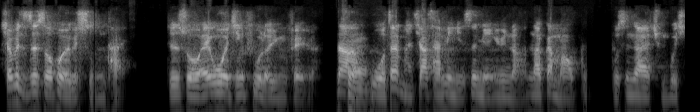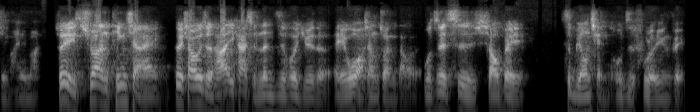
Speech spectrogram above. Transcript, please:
消费者这时候会有一个心态。就是说，哎，我已经付了运费了，那我再买其他产品也是免运了，那干嘛不不现在全部一起买一买？所以虽然听起来对消费者他一开始认知会觉得，哎，我好像赚到了，我这次消费是不用钱的，我只付了运费，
